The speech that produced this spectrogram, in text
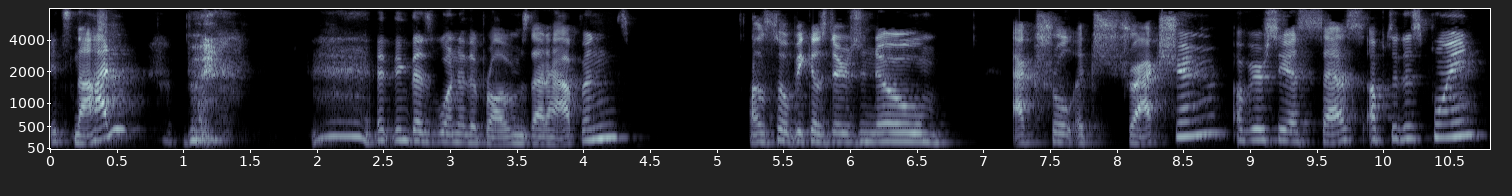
it's not. But i think that's one of the problems that happened. Also because there's no actual extraction of your css up to this point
